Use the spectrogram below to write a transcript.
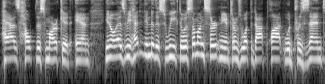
has helped this market. And, you know, as we headed into this week, there was some uncertainty in terms of what the dot plot would present.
